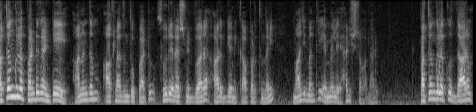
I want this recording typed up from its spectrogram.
పతంగుల పండుగ అంటే ఆనందం ఆహ్లాదంతో పాటు సూర్యరశ్మి ద్వారా ఆరోగ్యాన్ని కాపాడుతుందని మాజీ మంత్రి ఎమ్మెల్యే హరీష్ రావు అన్నారు. పతంగులకు దారం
